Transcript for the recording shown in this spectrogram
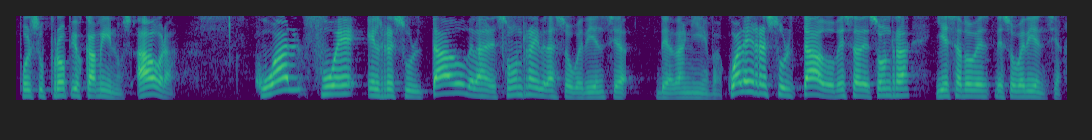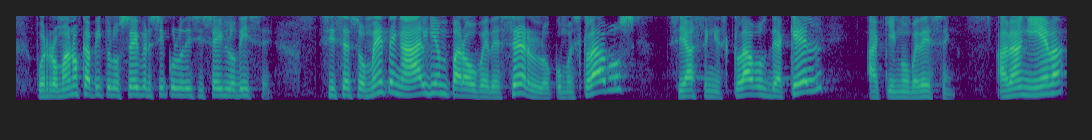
por sus propios caminos. Ahora, ¿cuál fue el resultado de la deshonra y de la desobediencia de Adán y Eva? ¿Cuál es el resultado de esa deshonra y esa desobediencia? Pues Romanos capítulo 6, versículo 16 lo dice. si se someten a alguien para obedecerlo como esclavos, se hacen esclavos de aquel a quien obedecen. Adán y Eva,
